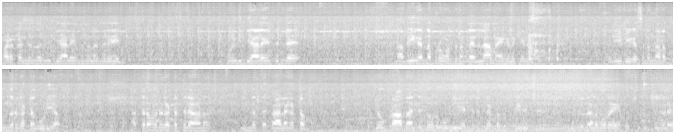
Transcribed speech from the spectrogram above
പഴക്കം ചെന്നൊരു വിദ്യാലയം എന്നുള്ള നിലയിൽ ഇപ്പോൾ വിദ്യാലയത്തിന്റെ നവീകരണ പ്രവർത്തനങ്ങൾ എല്ലാ മേഖലയ്ക്കും വലിയ വികസനം നടത്തുന്നൊരു ഘട്ടം കൂടിയാണ്. അത്തരം ഒരു ഘട്ടത്തിലാണ് ഇന്നത്തെ കാലഘട്ടം ഏറ്റവും പ്രാധാന്യത്തോടു കൂടി ഏറ്റെടുക്കേണ്ട പ്രത്യേകിച്ച് പുതുതലമുറയെ കൊച്ചു കുട്ടികളെ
